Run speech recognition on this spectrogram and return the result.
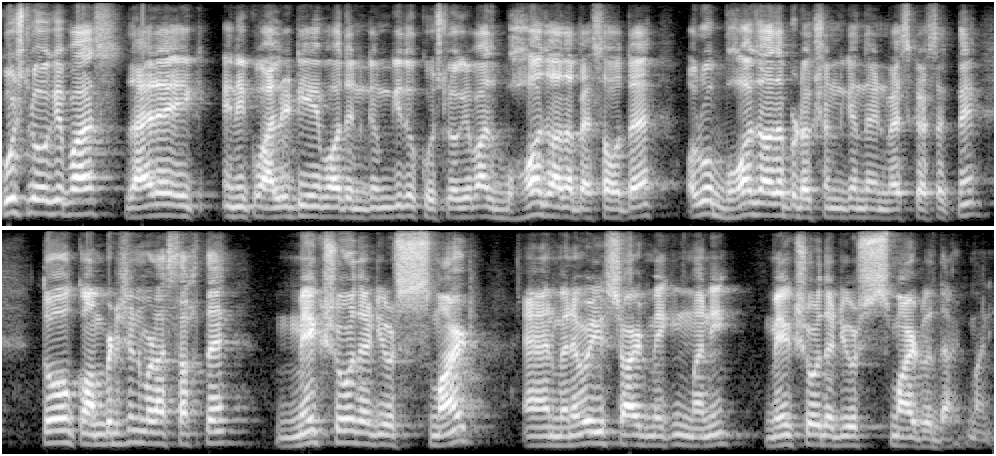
कुछ लोगों के पास ज़ाहिर है एक इनक्वालिटी है बहुत इनकम की तो कुछ लोगों के पास बहुत ज़्यादा पैसा होता है और वो बहुत ज़्यादा प्रोडक्शन के अंदर इन्वेस्ट कर सकते हैं। तो कॉम्पिटिशन बड़ा सख्त है। Make sure that you're smart and whenever you start making money make sure that you're smart with that money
